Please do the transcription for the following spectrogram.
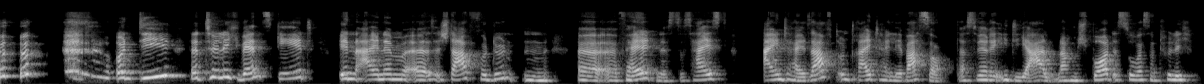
Und die natürlich, wenn es geht, in einem äh, stark verdünnten äh, Verhältnis. Das heißt, ein Teil Saft und drei Teile Wasser. Das wäre ideal. Und nach dem Sport ist sowas natürlich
